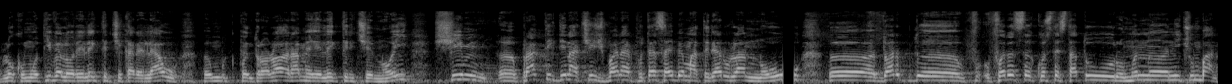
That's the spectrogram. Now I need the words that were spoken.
locomotivelor electrice care le au um, pentru a lua rame electrice noi și uh, practic din acești bani ar putea să aibă materialul la nou uh, doar uh, fără să coste statul român uh, niciun ban.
